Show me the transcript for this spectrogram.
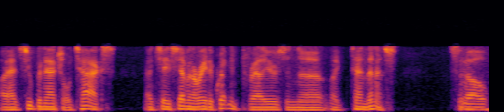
I had supernatural attacks. I'd say seven or eight equipment failures in uh, like ten minutes. So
